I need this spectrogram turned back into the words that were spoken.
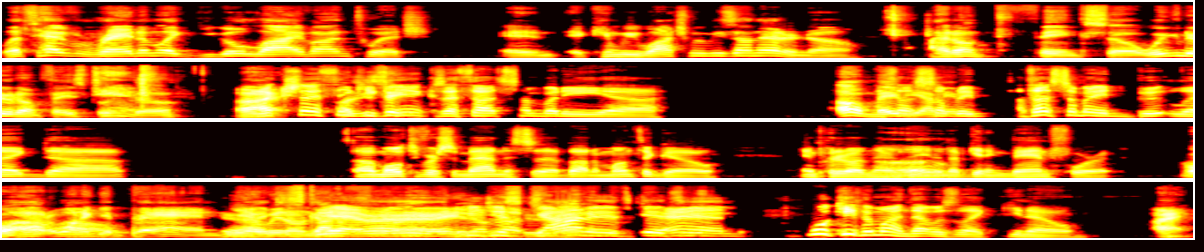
Let's have random like you go live on Twitch, and uh, can we watch movies on that or no? I don't think so. We can do it on Facebook Damn. though. All right. actually, I think you can because I thought somebody. Uh, Oh, I maybe. thought I mean, somebody. I thought somebody bootlegged uh, uh, Multiverse of Madness uh, about a month ago and put it on there, and they ended Oh. up getting banned for it. well, I don't want Oh. to get banned. Yeah, I we don't got need Yeah, right, right, right. He just got it. it. It's, it's, banned. Well, keep in mind that was like you know. All right. it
